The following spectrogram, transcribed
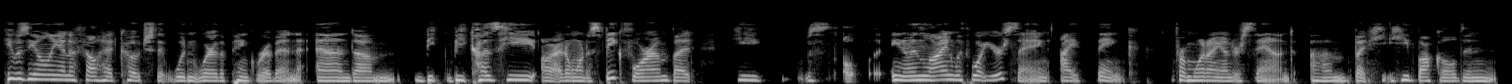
he was the only NFL head coach that wouldn't wear the pink ribbon. And, um, be, because he, I don't want to speak for him, but he was, you know, in line with what you're saying, I think, from what I understand. Um, but he, he buckled and,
